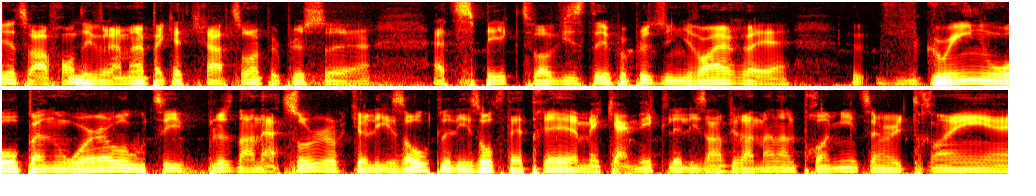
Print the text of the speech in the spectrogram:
Là, tu vas affronter Mm. vraiment un paquet de créatures un peu plus euh, atypiques. Tu vas visiter un peu plus d'univers green ou open world ou plus dans la nature que les autres. là. Les autres, c'était très mécanique, là, les environnements dans le premier. Un train,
